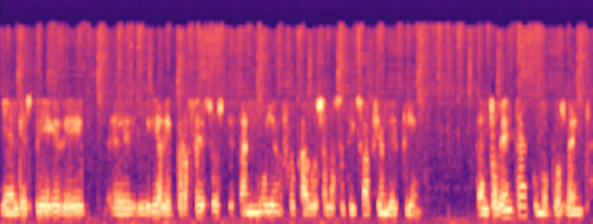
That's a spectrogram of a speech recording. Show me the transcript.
y en el despliegue de, eh, diría, de procesos que están muy enfocados a la satisfacción del cliente, tanto venta como postventa.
